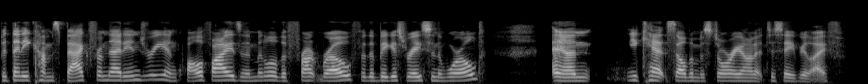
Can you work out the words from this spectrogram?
But then he comes back from that injury and qualifies in the middle of the front row for the biggest race in the world. And you can't sell them a story on it to save your life.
